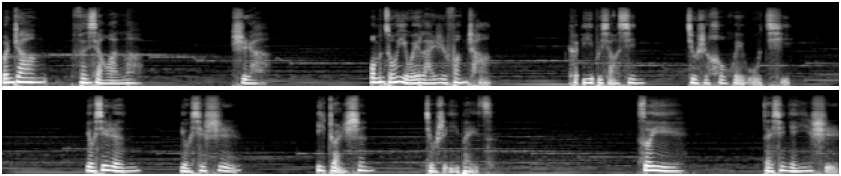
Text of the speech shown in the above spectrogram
文章分享完了。是啊，我们总以为来日方长，可一不小心，就是后会无期。有些人，有些事，一转身，就是一辈子。所以，在新年伊始，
